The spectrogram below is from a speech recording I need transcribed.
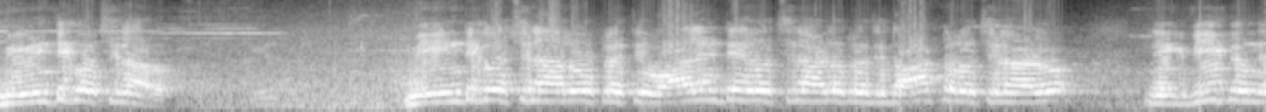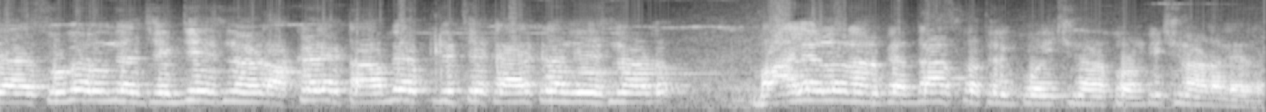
మీ ఇంటికి వచ్చినారు. మీ ఇంటికి వచ్చినారు ప్రతి వాలంటీర్ వచ్చినాడు ప్రతి డాక్టర్ వచ్చినాడు నీకు బీపీ ఉంది షుగర్ ఉంది అని చెక్ చేసినాడు అక్కడే టాబ్లెట్లు ఇచ్చే కార్యక్రమం చేసినాడు బాల్యంలో నన్ను పెద్ద ఆసుపత్రికి పోయించినాడు పంపించినాడా లేదా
